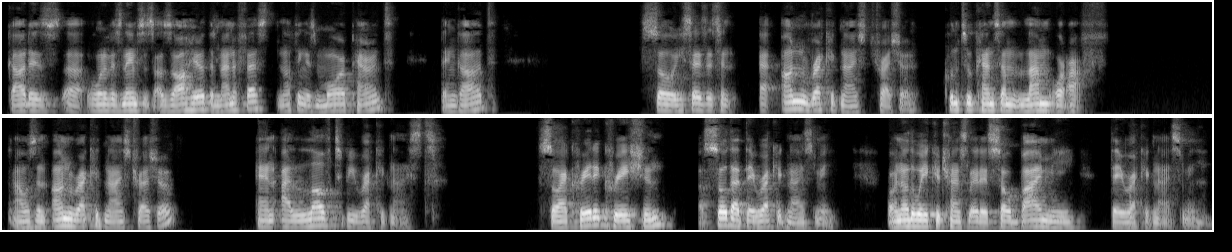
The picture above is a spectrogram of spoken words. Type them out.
God is uh, one of his names is Azahir, the manifest. Nothing is more apparent than God. So he says it's an unrecognized treasure. Kuntu kanzam lam oraf. I was an unrecognized treasure and I love to be recognized. So I created creation so that they recognize me. Or another way you could translate it, so by me, they recognize me.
